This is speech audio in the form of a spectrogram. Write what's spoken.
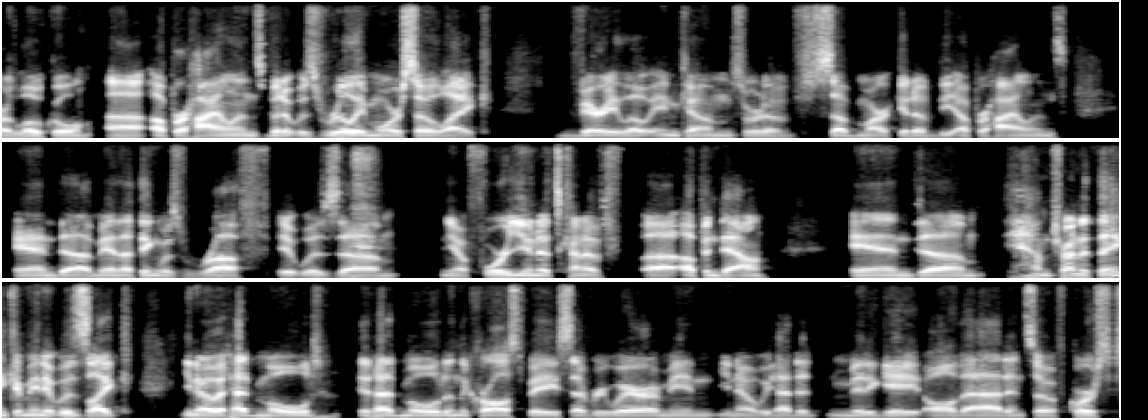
are local, uh upper highlands, but it was really more so like very low income sort of submarket of the upper highlands. And uh man, that thing was rough. It was um, you know, four units kind of uh, up and down. And um yeah, I'm trying to think. I mean, it was like, you know, it had mold. It had mold in the crawl space everywhere. I mean, you know, we had to mitigate all that. And so of course,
